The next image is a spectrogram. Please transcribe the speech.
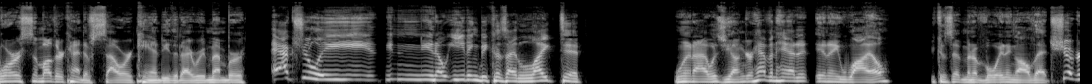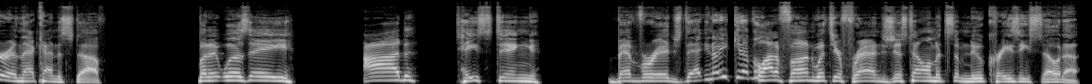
or some other kind of sour candy that I remember actually, you know, eating because I liked it when I was younger. Haven't had it in a while because I've been avoiding all that sugar and that kind of stuff. But it was a odd tasting beverage that, you know, you can have a lot of fun with your friends. Just tell them it's some new crazy soda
